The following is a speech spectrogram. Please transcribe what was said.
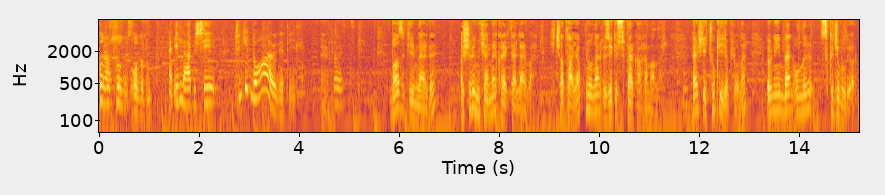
huzursuz olurum. Yani illa bir şey çünkü doğa öyle değil. Evet. Bazı filmlerde aşırı mükemmel karakterler var. Hiç hata yapmıyorlar, özellikle süper kahramanlar. Her şeyi çok iyi yapıyorlar. Örneğin ben onları sıkıcı buluyorum.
